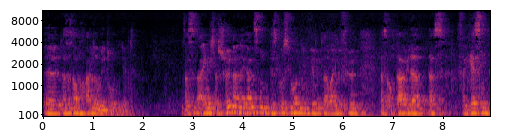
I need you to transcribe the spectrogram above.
dass es auch noch andere Methoden gibt. Das ist eigentlich das Schöne an der ganzen Diskussion, die wir mittlerweile führen, dass auch da wieder das Vergessen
